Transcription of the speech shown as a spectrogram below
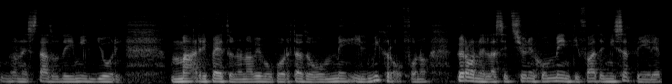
non, è stato dei migliori, ma ripeto non avevo portato con me il microfono, però nella sezione commenti fatemi sapere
